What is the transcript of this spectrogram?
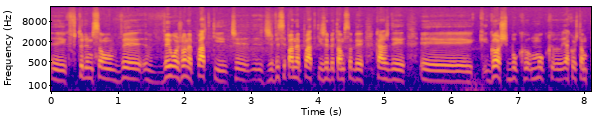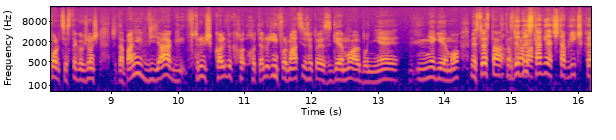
y, w którym są wy, wyłożone płatki, czy, czy wysypane płatki, żeby tam sobie każdy gość mógł, mógł jakąś tam porcję z tego wziąć. Czy tam pani widziała w którymśkolwiek ho- hotelu informację, że to jest GMO albo nie, nie GMO? Więc to jest ta, ta Gdyby sprawa... stawiać tabliczkę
